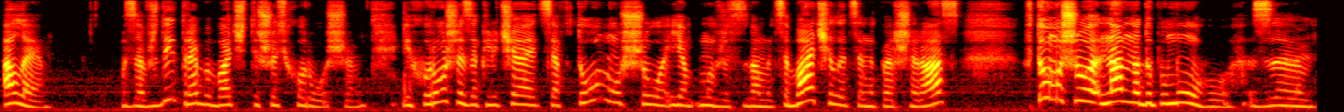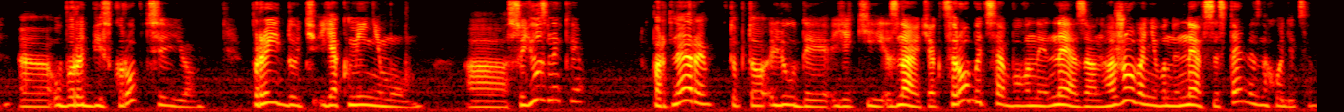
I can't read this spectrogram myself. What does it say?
але завжди треба бачити щось хороше. І хороше заключається в тому, що я, ми вже з вами це бачили, це не перший раз. В тому, що нам на допомогу з, е, у боротьбі з корупцією прийдуть як мінімум е, союзники, партнери, тобто люди, які знають, як це робиться, бо вони не заангажовані, вони не в системі знаходяться,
